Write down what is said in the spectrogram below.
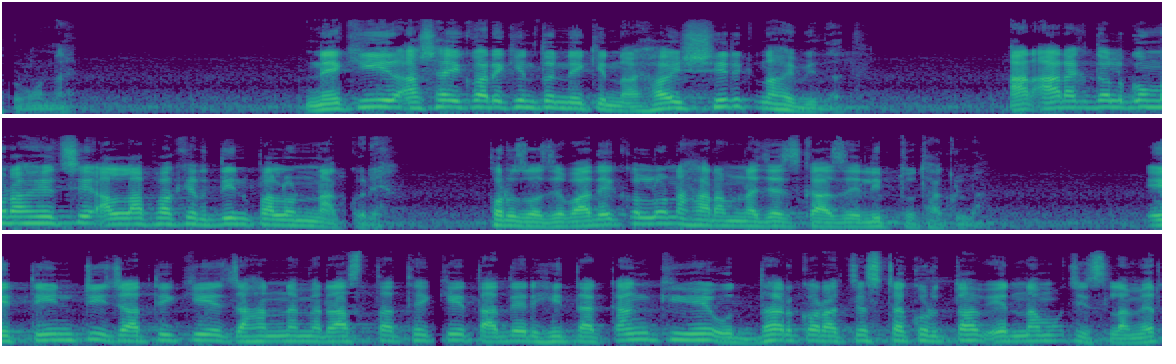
ধর্ম নয় নেকির আশাই করে কিন্তু নেকি নয়, হয় শির্ক না হয় বিদাত। আর আরেক দল গুমরা হয়েছে, আল্লাহ পাকের দিন পালন না করে। ফরজ অজেব আদায় করল না, হারাম নাজাজ কাজে লিপ্ত থাকল। এই তিনটি জাতিকে জাহান্নামের রাস্তা থেকে তাদের হিতাকাঙ্ক্ষী হয়ে উদ্ধার করার চেষ্টা করতে হবে। এর নাম হচ্ছে ইসলামের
